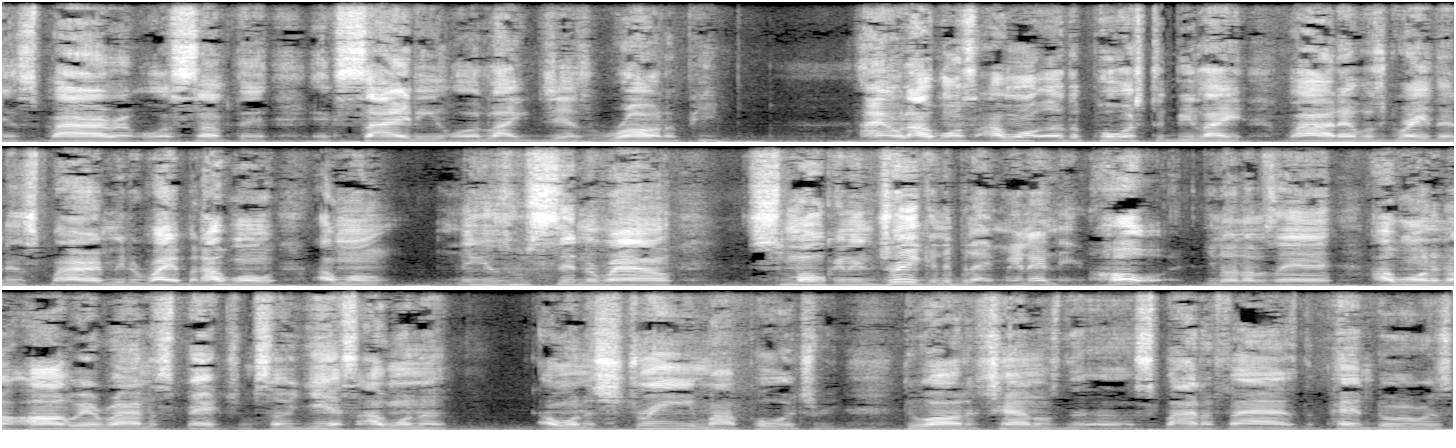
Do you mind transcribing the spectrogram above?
inspiring or something exciting or like just raw to people. I don't. I want I want other poets to be like, wow, that was great. That inspired me to write. But I want I want niggas who's sitting around smoking and drinking to be like, man, that nigga hard. You know what I'm saying? I want it all the way around the spectrum. So yes, I want to I want to stream my poetry through all the channels, the uh, Spotify's, the Pandoras,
